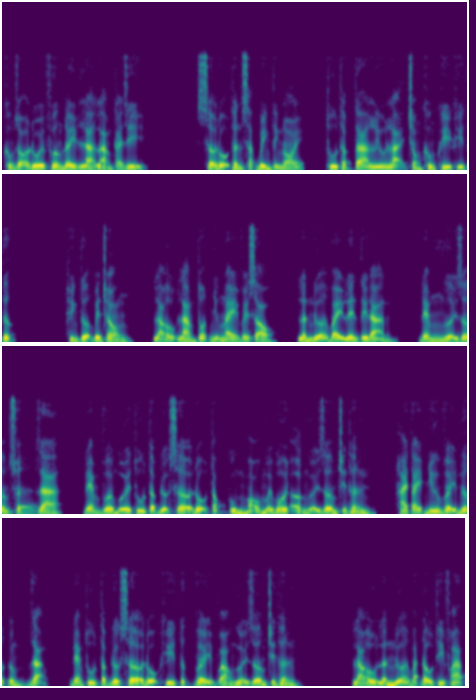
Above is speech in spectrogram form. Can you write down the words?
không rõ đối phương đây là làm cái gì. Sở độ thần sắc bình tĩnh nói, thu thập ta lưu lại trong không khí khí tức. Hình tượng bên trong là hậu làm tốt những này về sau, lần nữa bày lên tế đàn, đem người dơm xuất ra, đem vừa mới thu tập được sở độ tóc cùng máu mới bôi ở người dơm trên thân, hai tay như vẩy nước đồng dạng, đem thu tập được sở độ khí tức vẩy vào người dơm trên thân. La hầu lần nữa bắt đầu thi pháp.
